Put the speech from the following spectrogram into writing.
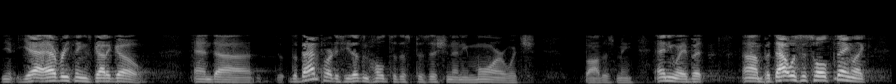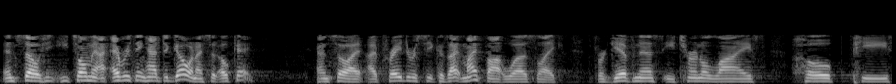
you know, yeah, everything's got to go. And uh, the bad part is he doesn't hold to this position anymore, which bothers me. Anyway, but um, but that was his whole thing. Like, and so he, he told me everything had to go, and I said okay. And so I, I prayed to receive because my thought was like forgiveness, eternal life, hope, peace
